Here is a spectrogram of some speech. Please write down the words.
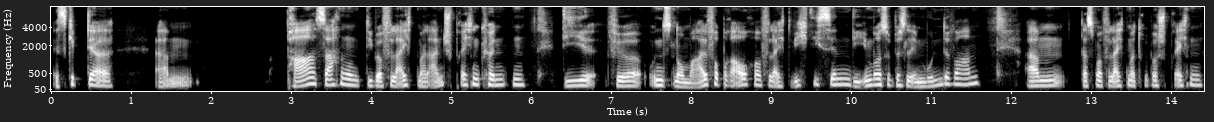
Es gibt ja ähm, paar Sachen, die wir vielleicht mal ansprechen könnten, die für uns Normalverbraucher vielleicht wichtig sind, die immer so ein bisschen im Munde waren, ähm, dass wir vielleicht mal drüber sprechen,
